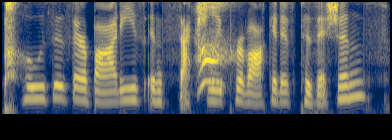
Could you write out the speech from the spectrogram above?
poses their bodies in sexually provocative positions.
